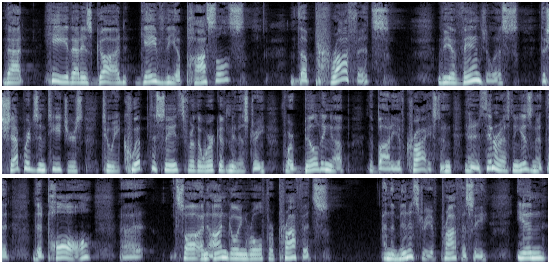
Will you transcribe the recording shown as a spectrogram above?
that he, that is God, gave the apostles, the prophets, the evangelists, the shepherds and teachers to equip the saints for the work of ministry for building up the body of Christ. And, and it's interesting, isn't it, that, that Paul, uh, saw an ongoing role for prophets and the ministry of prophecy in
